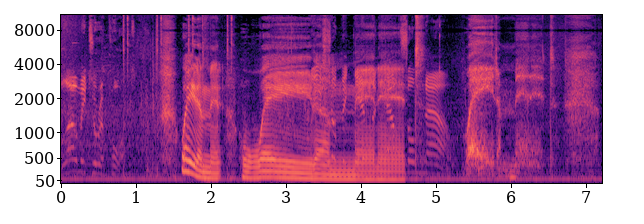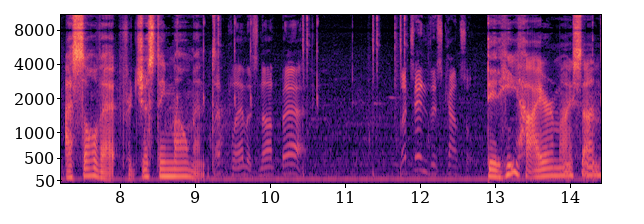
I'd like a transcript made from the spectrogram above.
Allow me to report. Wait a minute. Wait a shall begin the minute. Wait a minute. I saw that for just a moment. That plan is not bad. Let's end this council. Did he hire my son?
